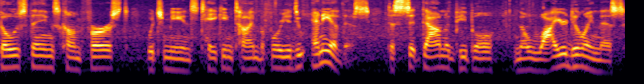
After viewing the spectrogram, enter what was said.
Those things come first, which means taking time before you do any of this to sit down with people, know why you're doing this,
